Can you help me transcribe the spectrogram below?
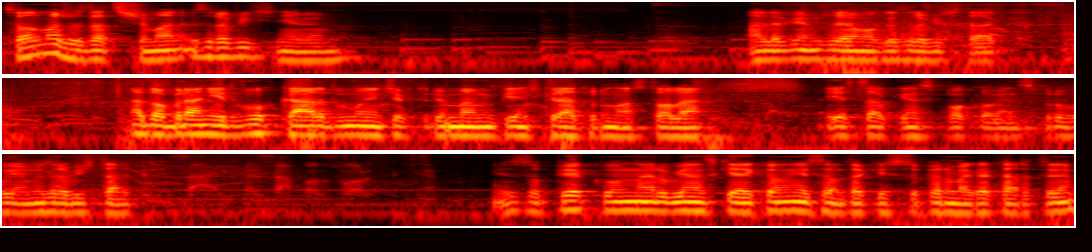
Co on może zatrzymany zrobić? Nie wiem. Ale wiem, że ja mogę zrobić tak. A dobranie dwóch kart w momencie, w którym mamy pięć kreatur na stole jest całkiem spoko, więc spróbujemy zrobić tak. Jest opiekun, nerubiańskie ikony nie są takie super mega karty.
